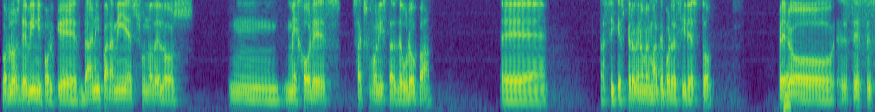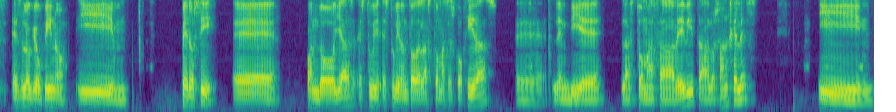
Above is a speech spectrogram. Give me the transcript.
por los de Vini, porque Dani para mí es uno de los mm, mejores saxofonistas de Europa. Eh, así que espero que no me mate por decir esto, pero es, lo que opino. Y, pero sí, cuando ya estuvieron todas las tomas escogidas, eh, le envié las tomas a David a Los Ángeles y,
